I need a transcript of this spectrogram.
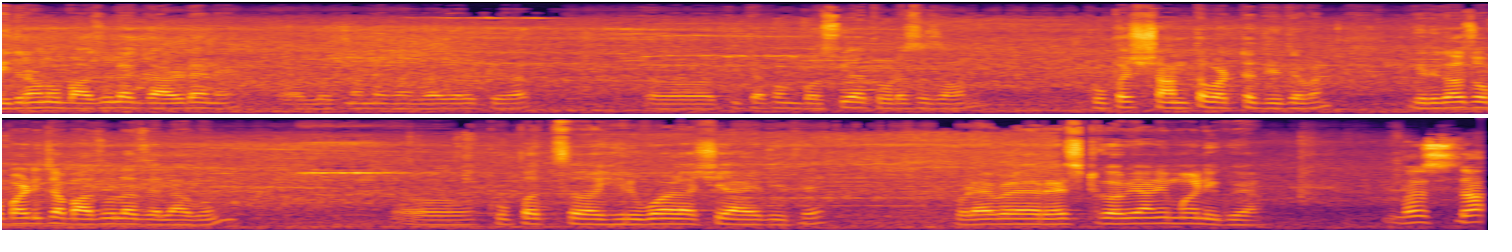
मित्रांनो बाजूला एक गार्डन आहे. लोकमान्य गंगाधर टिळक. तिथे आपण बसूया थोडंसं जाऊन. खूपच शांत वाटतं तिथे पण. गिरगाव चौपाटीच्या बाजूलाच आहे लागून. खूपच हिरवळ अशी आहे तिथे. थोड्या वेळ रेस्ट करूया आणि मग निघूया. बस जा.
